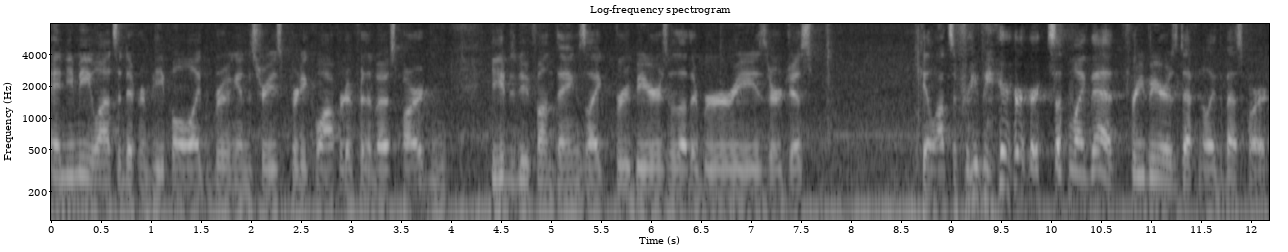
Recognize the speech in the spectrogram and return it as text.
and you meet lots of different people. Like the brewing industry is pretty cooperative for the most part, and you get to do fun things like brew beers with other breweries or just get lots of free beer or something like that. Free beer is definitely the best part,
